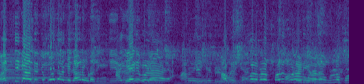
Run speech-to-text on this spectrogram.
மத்தி கால் இருக்கும் போது அங்க ஜார கூடாது இங்க அப்படி கும்பல கூட படுக்க உள்ள போ.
